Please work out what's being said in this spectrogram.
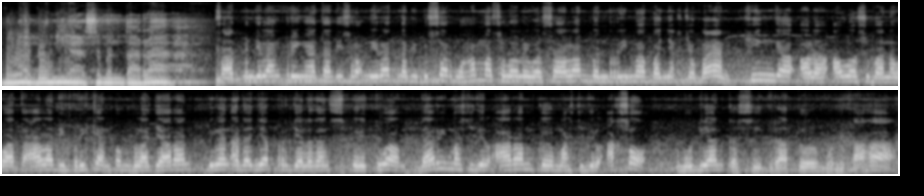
bahwa dunia sementara saat menjelang peringatan Isra Mi'raj Nabi besar Muhammad SAW menerima banyak cobaan hingga oleh Allah Subhanahu wa taala diberikan pembelajaran dengan adanya perjalanan spiritual dari Masjidil Aram ke Masjidil Aqsa kemudian ke Sidratul Muntaha.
